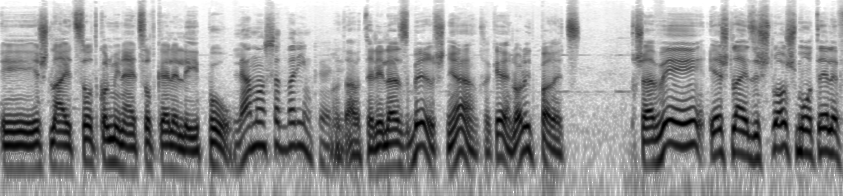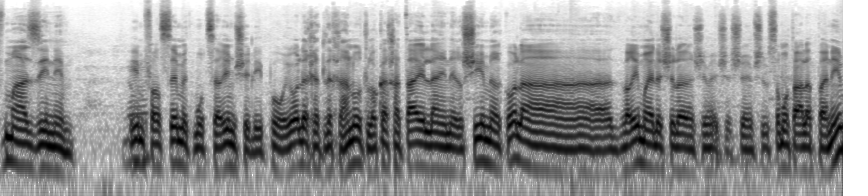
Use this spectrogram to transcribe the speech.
היא- יש לה עצות, כל מיני עצות כאלה לאיפור. למה עושה דברים כאלה? תן לי להסביר, שנייה, חכה, לא להתפרץ. עכשיו היא, יש לה איזה 300 אלף מאזינים. היא מפרסמת מוצרים של איפור, היא הולכת לחנות, לוקחת אייליינר, שימר, כל הדברים האלה ששמות על הפנים,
